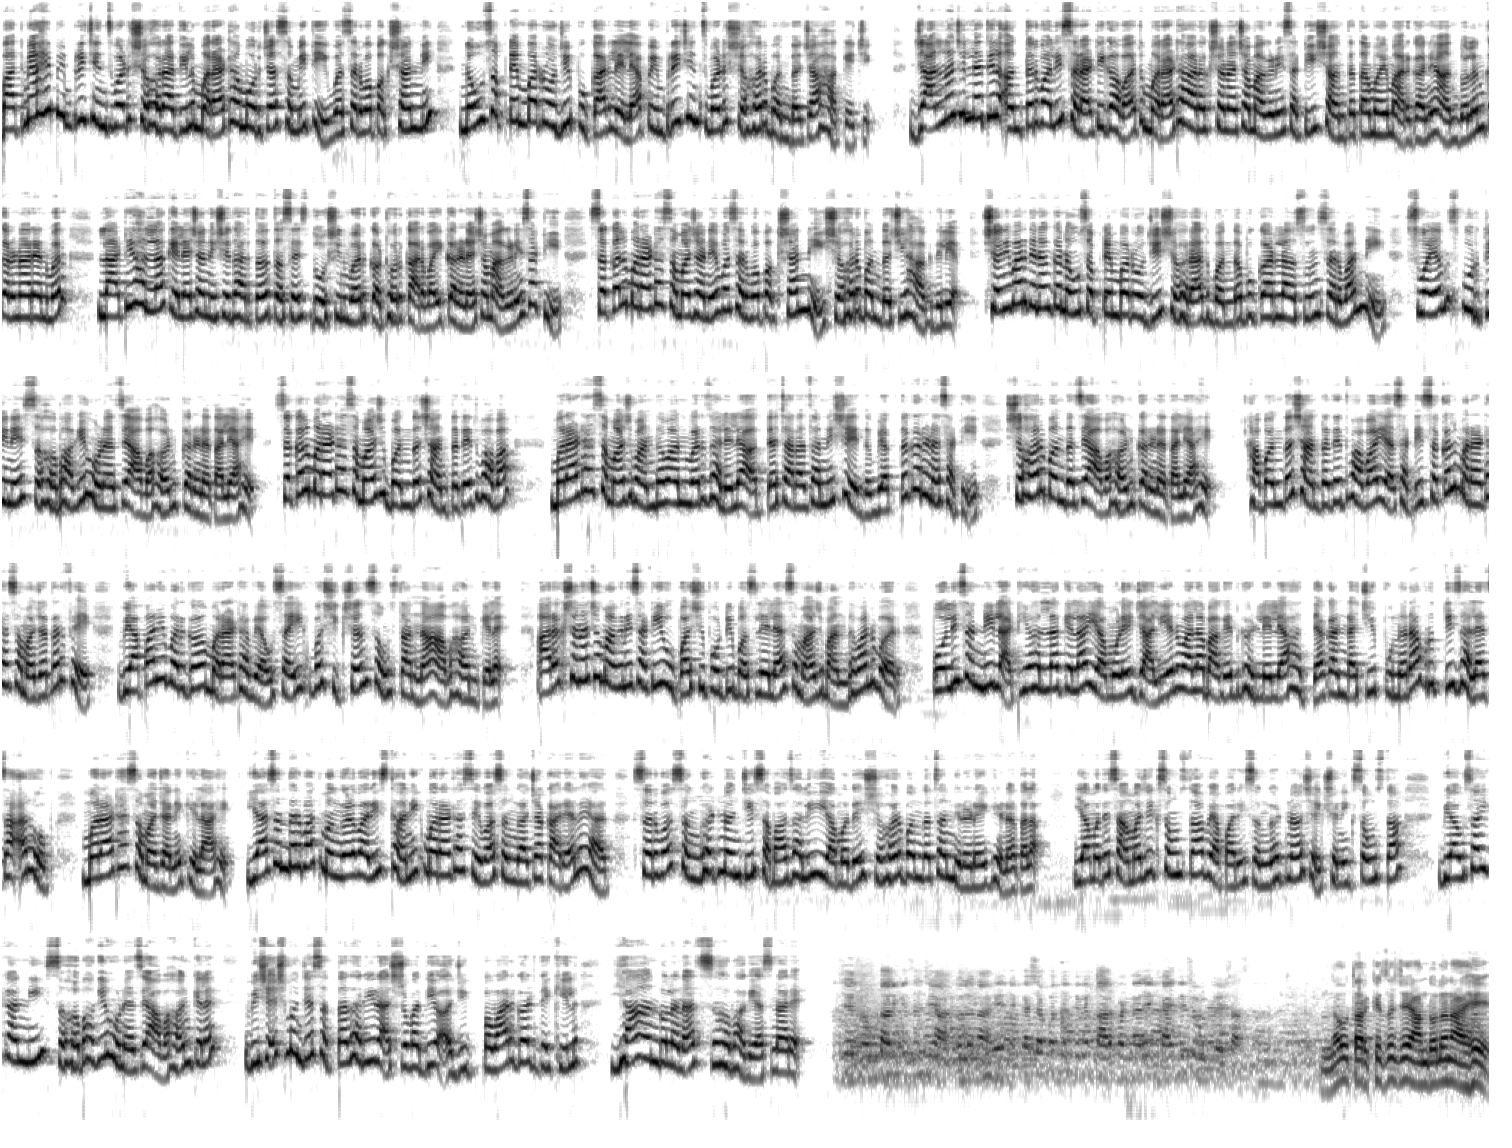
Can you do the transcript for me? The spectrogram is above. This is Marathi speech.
बातमी आहे पिंपरी चिंचवड शहरातील मराठा मोर्चा समिती व सर्व पक्षांनी नऊ सप्टेंबर रोजी पुकारलेल्या पिंपरी चिंचवड शहर बंदच्या हाकेची. जालना जिल्ह्यातील अंतरवाली सराटी गावात मराठा आरक्षणाच्या मागणीसाठी शांततामय मार्गाने आंदोलन करणाऱ्यांवर लाठी हल्ला केल्याच्या निषेधार्थ तसेच दोषींवर कठोर कारवाई करण्याच्या मागणीसाठी सकल मराठा समाजाने व सर्व पक्षांनी शहर बंदची हाक दिली आहे. शनिवार दिनांक नऊ सप्टेंबर रोजी शहरात बंद पुकारला असून सर्वांनी स्वयंस्फूर्तीने सहभागी होण्याचे आवाहन करण्यात आले आहे. सकल मराठा समाज बंद शांततेत व्हावा मराठा समाज बांधवांवर झालेल्या अत्याचाराचा निषेध व्यक्त करण्यासाठी शहर बंदचे आवाहन करण्यात आले आहे. हा बंद शांततेत व्हावा यासाठी सकल मराठा समाजातर्फे व्यापारी वर्ग मराठा व्यावसायिक व शिक्षण संस्थांना आवाहन केलंय. आरक्षणाच्या मागणीसाठी उपाशीपोटी बसलेल्या समाज बांधवांवर पोलिसांनी लाठी हल्ला केला. यामुळे जालियनवाला बागेत घडलेल्या हत्याकांडाची पुनरावृत्ती झाल्याचा आरोप मराठा समाजाने केला आहे. या संदर्भात मंगळवारी स्थानिक मराठा सेवा संघाच्या कार्यालयात सर्व संघटनांची सभा झाली. यामध्ये शहर बंदचा निर्णय घेण्यात आला. यामध्ये सामाजिक संस्था व्यापारी संघटना शैक्षणिक संस्था व्यावसायिकांनी सहभागी होण्याचे आवाहन केलंय. विशेष म्हणजे सत्ताधारी राष्ट्रवादी अजित पवार गट देखील ह्या आंदोलनात सहभागी असणार आहे. जे नऊ तारखेचं जे आंदोलन आहे ते कशा पद्धतीने पार पडणार आहे? काय त्याची रूपरेषा असणार नऊ तारखेचं जे आंदोलन आहे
